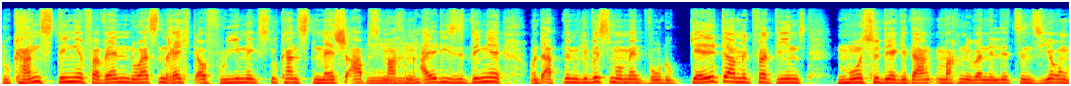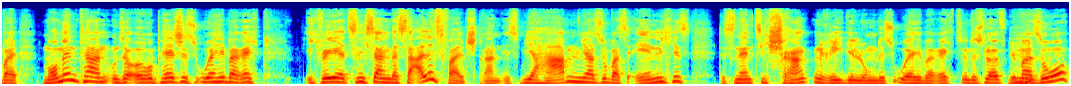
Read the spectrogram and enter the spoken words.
Du kannst Dinge verwenden, du hast ein Recht auf Remix, du kannst Mashups mhm. machen, all diese Dinge. Und ab einem gewissen Moment, wo du Geld damit verdienst, musst du dir Gedanken machen über eine Lizenzierung, weil momentan unser europäisches Urheberrecht ich will jetzt nicht sagen, dass da alles falsch dran ist. Wir haben ja sowas ähnliches. Das nennt sich Schrankenregelung des Urheberrechts. Und das läuft mhm. immer so,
